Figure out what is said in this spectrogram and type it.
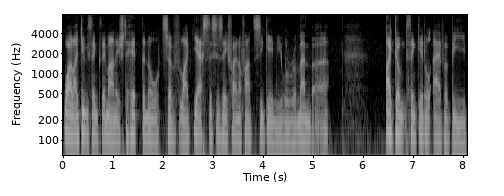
while I do think they managed to hit the notes of like, yes, this is a Final Fantasy game you will remember. I don't think it'll ever be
